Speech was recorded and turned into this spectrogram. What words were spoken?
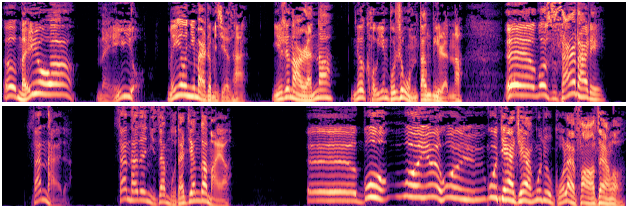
呃，没有啊，没有，没有。你买这么些菜，你是哪人呢？你这口音不是我们当地人呢。呃，我是三台的，三台的，三台的，你在牡丹江干嘛呀？呃，我我因为我我年前我就过来发展了。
